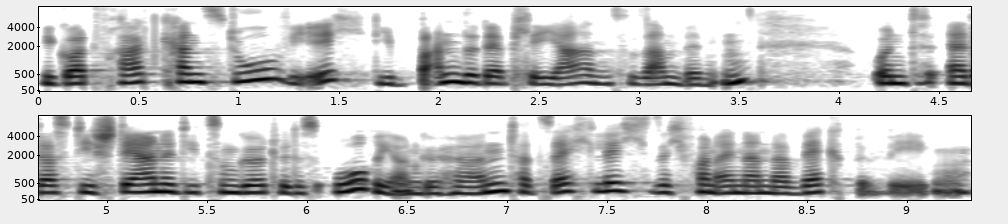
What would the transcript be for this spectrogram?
wie Gott fragt, kannst du, wie ich, die Bande der Plejaden zusammenbinden? Und äh, dass die Sterne, die zum Gürtel des Orion gehören, tatsächlich sich voneinander wegbewegen.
